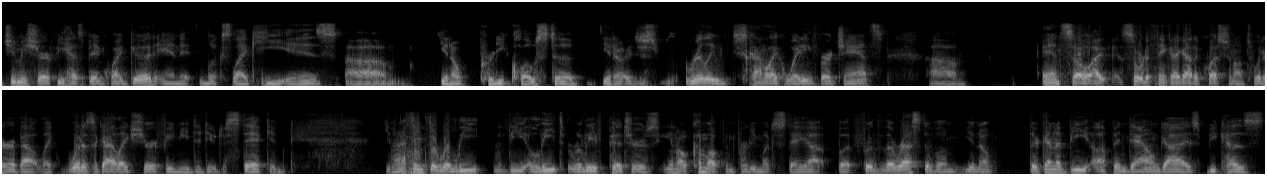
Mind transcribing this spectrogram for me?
Jimmy Sherfy has been quite good, and it looks like he is, um, you know, pretty close to, you know, just really just kind of like waiting for a chance. Um, and so I sort of think I got a question on Twitter about like what does a guy like Sherfy need to do to stick? And you know, I think the elite the elite relief pitchers, you know, come up and pretty much stay up. But for the rest of them, you know, they're going to be up and down guys because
